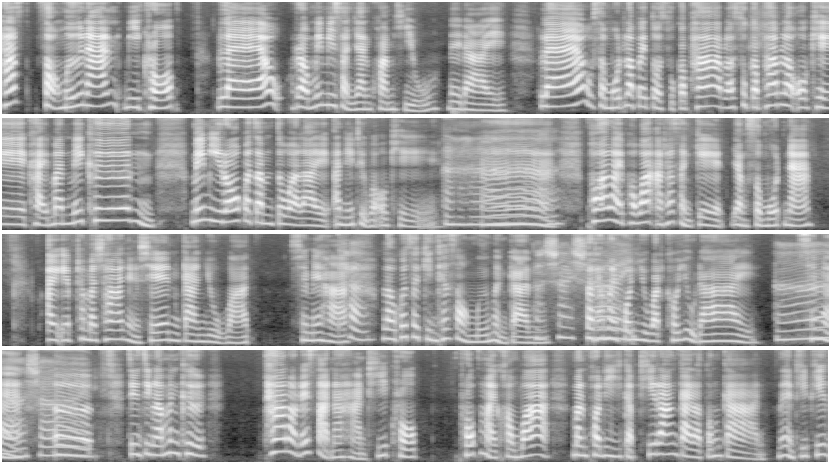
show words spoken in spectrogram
ถ้าสองมื้อนั้นมีครบ แล้วเราไม่มีสัญญาณความหิวใด ๆ แล้วสมมติเราไปตรวจสุขภาพแล้วสุขภาพเราโอเค ไขมันไม่ขึ้น ไม่มีโรคประจำตัวอะไร อันนี้ถือว่าโอเคอ่าอ่าเพราะอะไรเพราะว่าอะถ้าสังเกตอย่างสมมตินะ IF ธรรมชาติอย่างเช่น การอยู่วัดใช่ไหมคะค่ะเราก็จะกินแค่สองมื้อเหมือนกันอ่าใช่ใช่แต่ทำไมคนอยู่วัดเขาอยู่ได้อ่าใช่ไหมใช่เออจริง ๆ แล้วมันคือ ถ้าเราได้สารอาหารที่ครบ ครบหมายความว่ามันพอดีกับที่ร่างกายเราต้องการและอย่างที่พี่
